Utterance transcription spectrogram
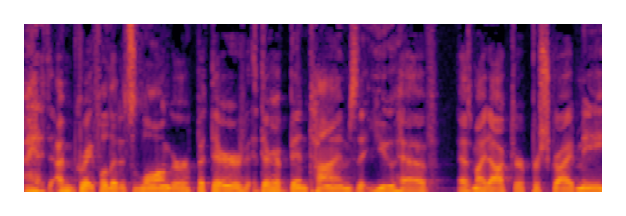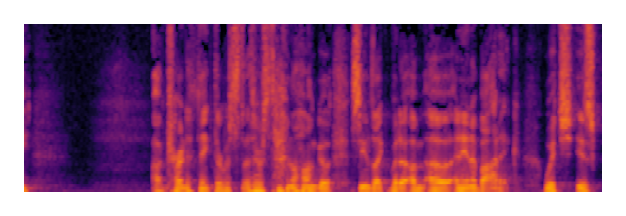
man, I'm grateful that it's longer, but there there have been times that you have, as my doctor, prescribed me. I'm trying to think. There was there was time long ago. Seems like, but a, a, an antibiotic, which is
